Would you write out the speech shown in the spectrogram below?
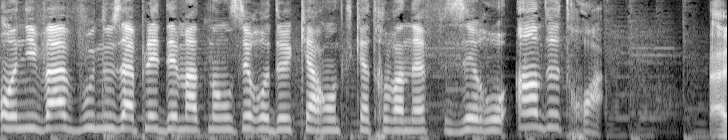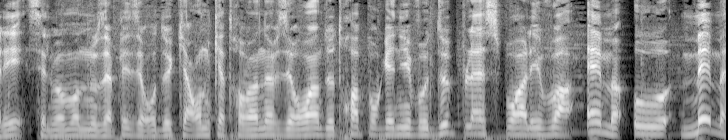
on y va. Vous nous appelez dès maintenant 02 40 89 0123. Allez, c'est le moment de nous appeler 02 40 89 01 23 pour gagner vos deux places pour aller voir M au même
